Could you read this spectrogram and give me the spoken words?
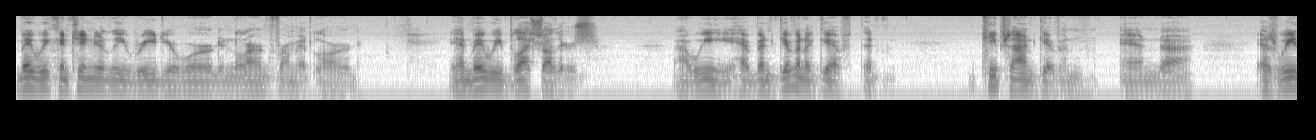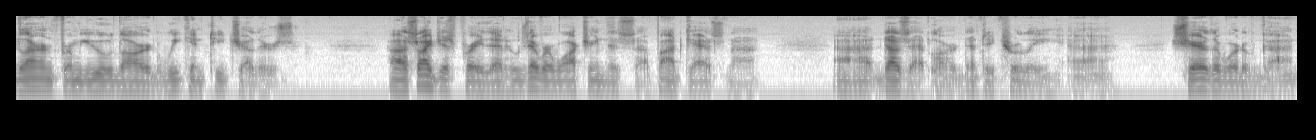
May we continually read your Word and learn from it, Lord. And may we bless others. Uh, we have been given a gift that keeps on giving. And uh, as we learn from you, Lord, we can teach others. Uh, so I just pray that who's ever watching this uh, podcast uh, uh, does that, Lord, that they truly share the Word of God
